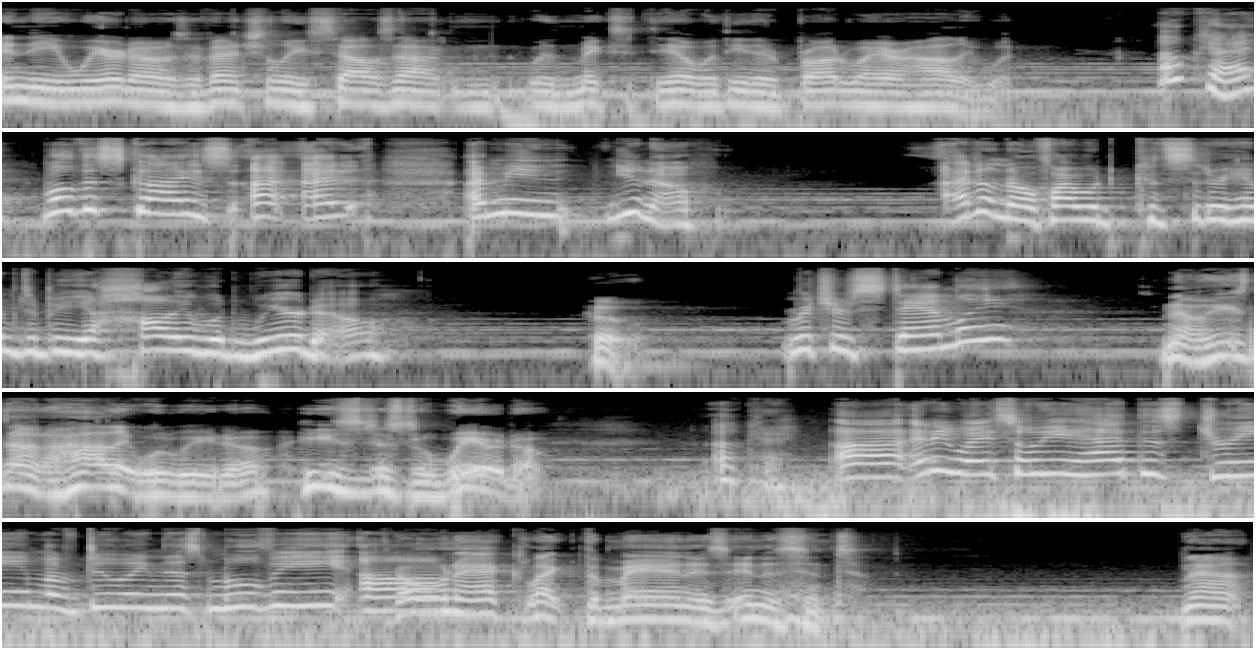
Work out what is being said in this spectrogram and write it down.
indie weirdos eventually sells out and makes a deal with either Broadway or Hollywood. Okay. Well, this guy's. I, I. I mean, you know, I don't know if I would consider him to be a Hollywood weirdo. Who? Richard Stanley. No, he's not a Hollywood weirdo. He's just a weirdo. Okay. Uh, anyway, so he had this dream of doing this movie. Um, Don't act like the man is innocent. Now,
